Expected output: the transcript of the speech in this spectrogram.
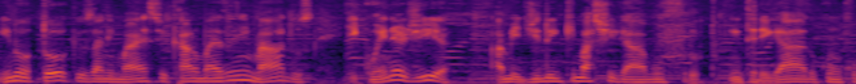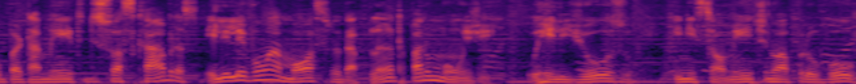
e notou que os animais ficaram mais animados e com energia à medida em que mastigavam o fruto. Intrigado com o comportamento de suas cabras, ele levou uma amostra da planta para um monge. O religioso inicialmente não aprovou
